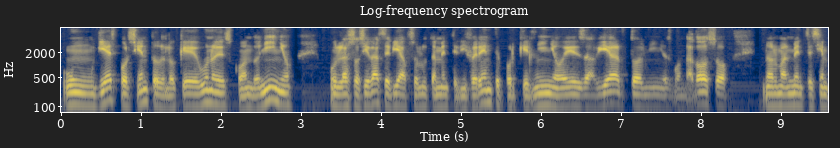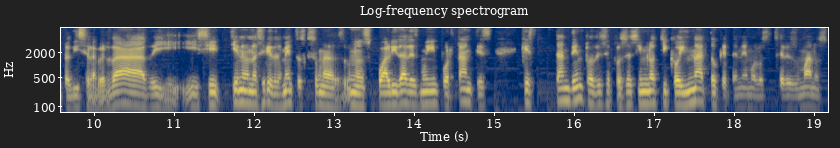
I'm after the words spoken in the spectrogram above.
un 10% de lo que uno es cuando niño, pues la sociedad sería absolutamente diferente porque el niño es abierto, el niño es bondadoso, normalmente siempre dice la verdad y, y sí tiene una serie de elementos que son unas, unas cualidades muy importantes que están dentro de ese proceso hipnótico innato que tenemos los seres humanos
